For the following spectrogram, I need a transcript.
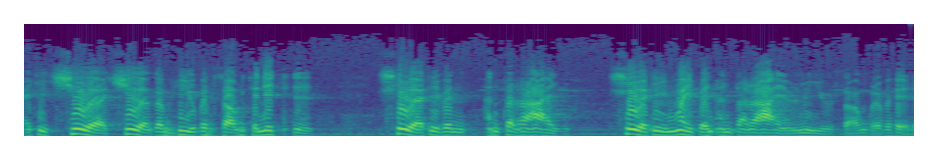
ไอ้ที่เชื่อ เชื่อก็มีอยู่เป็นสองชนิด เชื่อที่เป็นอันตราย เชื่อที่ไม่เป็นอันตรายมันมีอยู่สองประเภท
